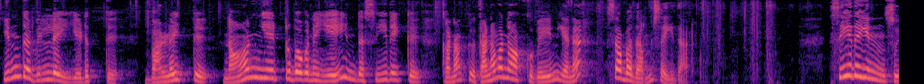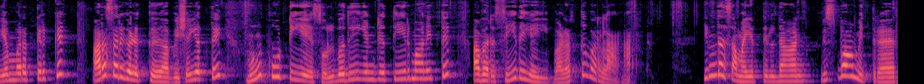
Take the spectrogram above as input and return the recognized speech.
இந்த வில்லை எடுத்து வளைத்து நான் ஏற்றுபவனையே இந்த சீதைக்கு கணக்கு கணவனாக்குவேன் என சபதம் செய்தார். சீதையின் சுயம்வரத்திற்கு அரசர்களுக்கு அவ்விஷயத்தை முன்கூட்டியே சொல்வது என்று தீர்மானித்து அவர் சீதையை வளர்த்து வரலானார். இந்த சமயத்தில்தான் விஸ்வாமித்ரர்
